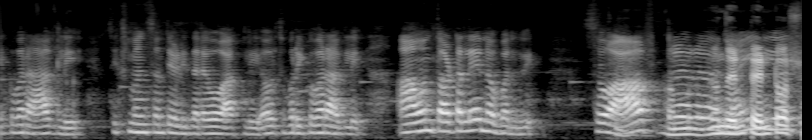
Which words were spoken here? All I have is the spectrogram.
ರಿಕವರ್ ಆಗಲಿ. ಸಿಕ್ಸ್ ಮಂತ್ಸ್ ಅಂತ ಹೇಳಿದ್ದಾರೆ ಓ ಆಗಲಿ ಅವ್ರು ಸ್ವಲ್ಪ ರಿಕವರ್ ಆಗಲಿ. ಆ ಒಂದು ಥಾಟಲ್ಲೇ ನಾವು ಬಂದ್ವಿ. ಸೊ ಆಫ್ಟರ್ ಎಂಟು ವರ್ಷ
